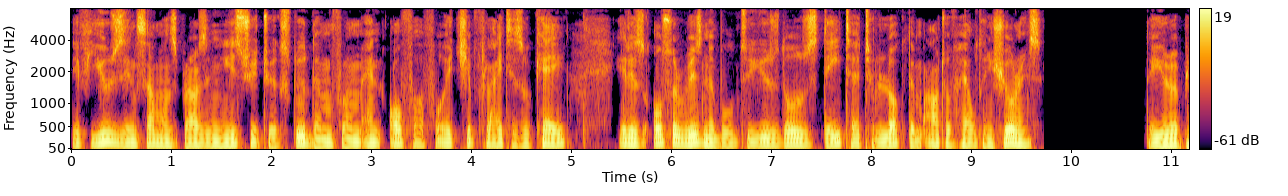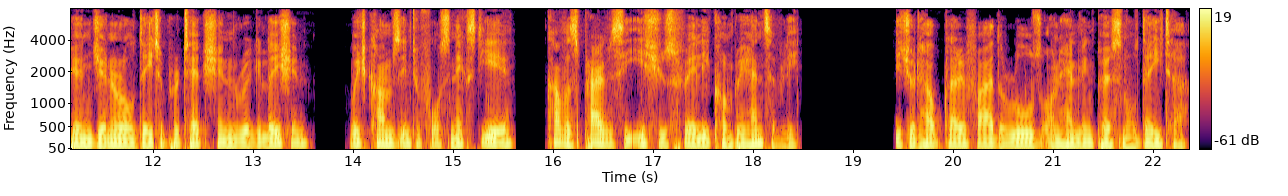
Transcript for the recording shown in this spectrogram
If using someone's browsing history to exclude them from an offer for a cheap flight is okay, it is also reasonable to use those data to lock them out of health insurance. The European General Data Protection Regulation, which comes into force next year, covers privacy issues fairly comprehensively. It should help clarify the rules on handling personal data.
